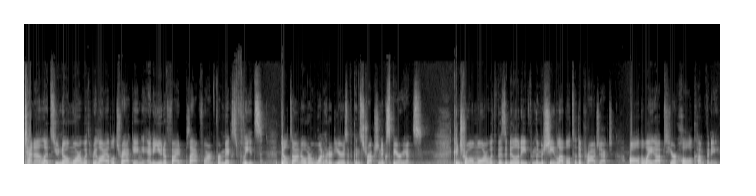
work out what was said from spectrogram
Tenna lets you know more with reliable tracking and a unified platform for mixed fleets built on over 100 years of construction experience. Control more with visibility from the machine level to the project, all the way up to your whole company.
